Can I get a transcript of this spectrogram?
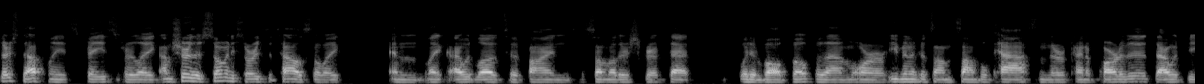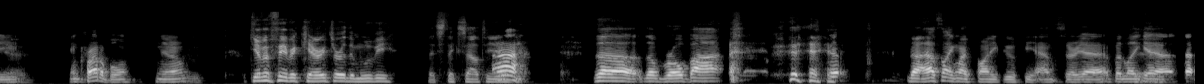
there's definitely space for like I'm sure there's so many stories to tell. So like and like I would love to find some other script that would involve both of them, or even if it's ensemble cast and they're kind of part of it, that would be yeah. incredible, you know? Do you have a favorite character of the movie that sticks out to you? Ah, the the robot. No, that's like my funny, goofy answer. Yeah, but like, Yeah. yeah, that,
